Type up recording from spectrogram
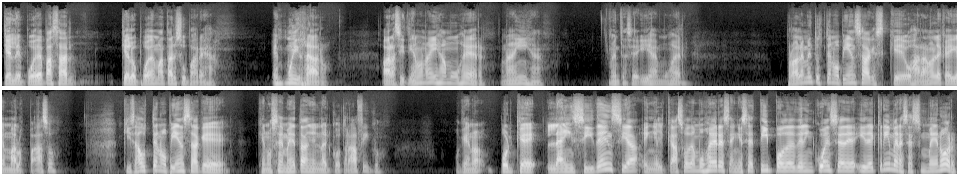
que le puede pasar que lo puede matar su pareja. Es muy raro. Ahora, si tiene una hija mujer, una hija, si hija es mujer, probablemente usted no piensa que, ojalá no le caigan malos pasos. Quizás usted no piensa que, no se metan en el narcotráfico. no, porque la incidencia en el caso de mujeres en ese tipo de delincuencia y de crímenes es menor.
